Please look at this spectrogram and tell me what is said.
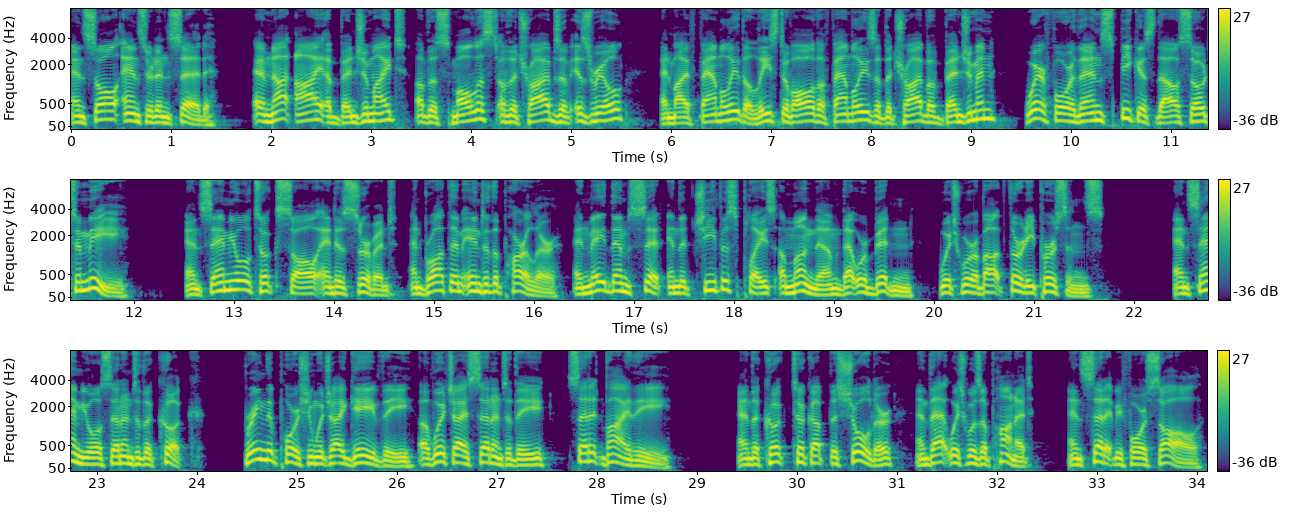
And Saul answered and said, Am not I a Benjamite, of the smallest of the tribes of Israel, and my family the least of all the families of the tribe of Benjamin? Wherefore then speakest thou so to me? And Samuel took Saul and his servant, and brought them into the parlor, and made them sit in the chiefest place among them that were bidden, which were about thirty persons. And Samuel said unto the cook, Bring the portion which I gave thee, of which I said unto thee, Set it by thee. And the cook took up the shoulder, and that which was upon it, and set it before Saul.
